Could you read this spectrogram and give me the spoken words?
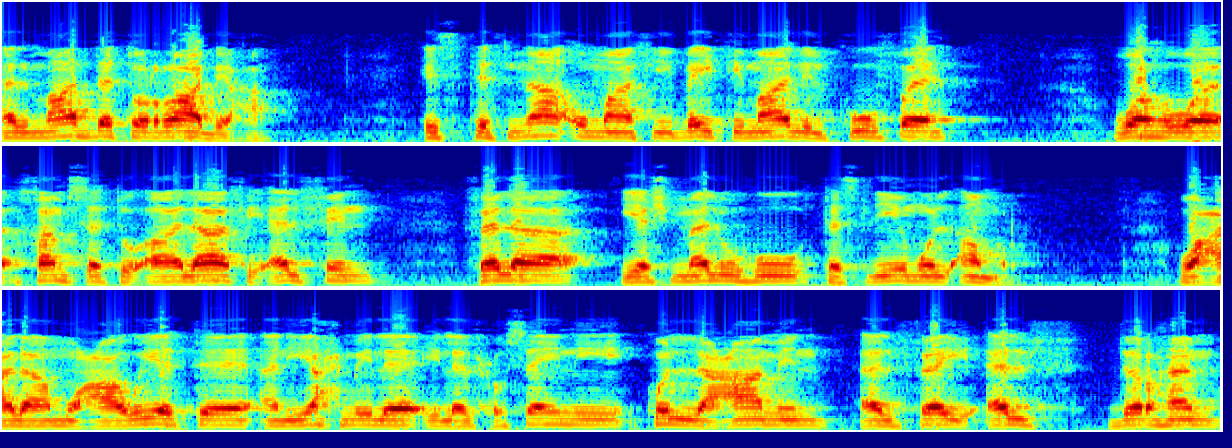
المادة الرابعة. استثناء ما في بيت مال الكوفة وهو خمسة آلاف ألف فلا يشمله تسليم الأمر. وعلى معاوية أن يحمل إلى الحسين كل عام ألفي ألف درهم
